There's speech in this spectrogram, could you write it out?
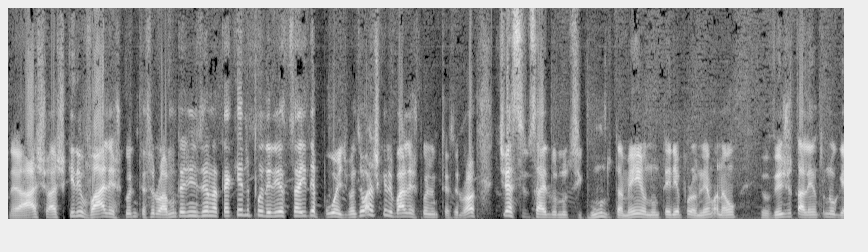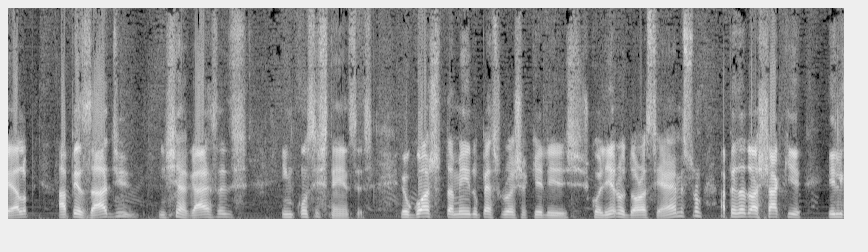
Né? Acho, acho que ele vale a escolha no terceiro round. Muita gente dizendo até que ele poderia sair depois, mas eu acho que ele vale a escolha no terceiro round. Se tivesse sido saído no segundo também, eu não teria problema, não. Eu vejo o talento no Gallup apesar de enxergar essas inconsistências. Eu gosto também do pass rush que eles escolheram, o Dorothy Armstrong, apesar de eu achar que ele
